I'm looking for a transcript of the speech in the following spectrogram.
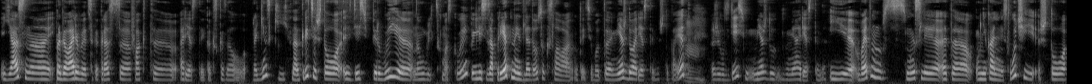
ясно проговаривается как раз э, факт ареста, и как сказал Рогинский на открытии, что здесь впервые на улицах Москвы появились запретные для досок слова, вот эти вот между арестами, что поэт mm. жил здесь между двумя арестами. И в этом смысле это уникальный случай, что что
